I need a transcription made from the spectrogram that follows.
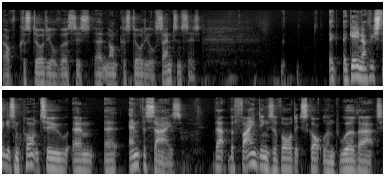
of custodial versus uh, non-custodial sentences. Again, I just think it's important to um, uh, emphasise that the findings of Audit Scotland were that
